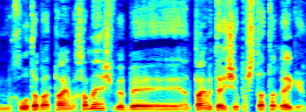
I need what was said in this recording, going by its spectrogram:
מכרו אותה ב-2005, וב-2009 פשטה את הרגל.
